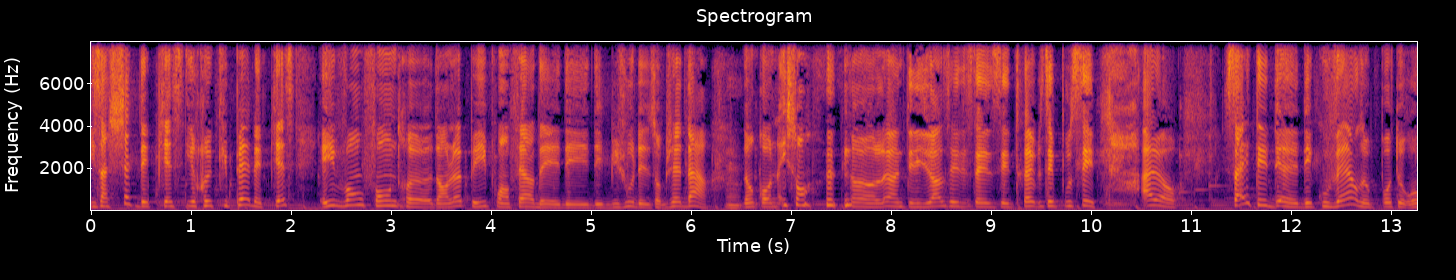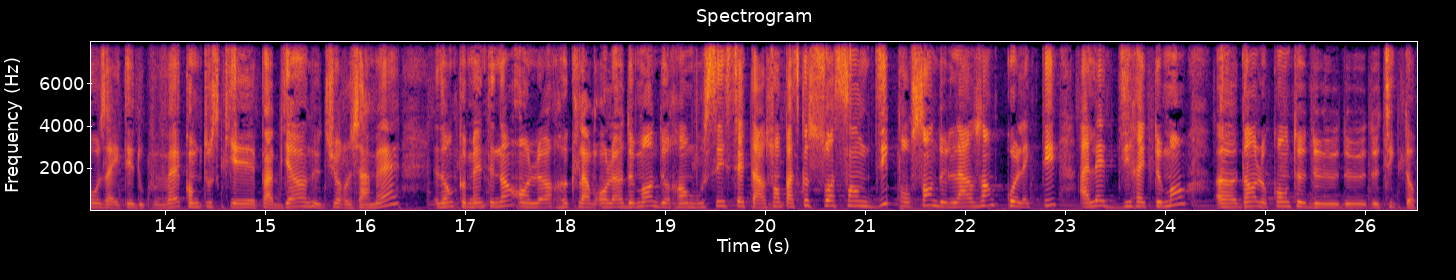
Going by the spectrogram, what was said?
ils achètent des pièces, ils récupèrent des pièces et ils vont fondre euh, dans leur pays pour en faire des, des, des bijoux, des objets d'art. Mhm. Donc, on, ils sont non, leur intelligence, c'est- très, c'est poussé. Alors. Ça a été dé- découvert, le pot rose a été découvert, comme tout ce qui est pas bien ne dure jamais. Et donc maintenant, on leur réclame, on leur demande de rembourser cet argent parce que 70% de l'argent collecté allait directement euh, dans le compte de, de, de TikTok.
